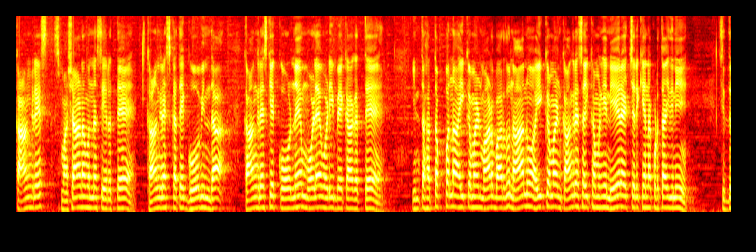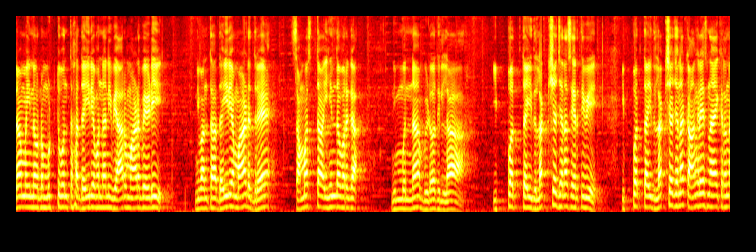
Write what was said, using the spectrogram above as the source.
ಕಾಂಗ್ರೆಸ್ ಸ್ಮಶಾನವನ್ನು ಸೇರುತ್ತೆ. ಕಾಂಗ್ರೆಸ್ ಕತೆ ಗೋವಿಂದ. ಕಾಂಗ್ರೆಸ್ಗೆ ಕೋಣೆ ಮೊಳೆ ಹೊಡಿಬೇಕಾಗತ್ತೆ. ಇಂತಹ ತಪ್ಪನ್ನು ಹೈಕಮಾಂಡ್ ಮಾಡಬಾರ್ದು. ನಾನು ಹೈಕಮಾಂಡ್, ಕಾಂಗ್ರೆಸ್ ಹೈಕಮಾಂಡ್ಗೆ ನೇರ ಎಚ್ಚರಿಕೆಯನ್ನು ಕೊಡ್ತಾ ಇದ್ದೀನಿ. ಸಿದ್ದರಾಮಯ್ಯನವ್ರನ್ನ ಮುಟ್ಟುವಂತಹ ಧೈರ್ಯವನ್ನು ನೀವು ಯಾರು ಮಾಡಬೇಡಿ. ನೀವಂತಹ ಧೈರ್ಯ ಮಾಡಿದ್ರೆ ಸಮಸ್ತ ಅಹಿಂದ ವರ್ಗ ನಿಮ್ಮನ್ನು ಬಿಡೋದಿಲ್ಲ. ಇಪ್ಪತ್ತೈದು ಲಕ್ಷ ಜನ ಸೇರ್ತೀವಿ. ಇಪ್ಪತ್ತೈದು ಲಕ್ಷ ಜನ ಕಾಂಗ್ರೆಸ್ ನಾಯಕರನ್ನ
